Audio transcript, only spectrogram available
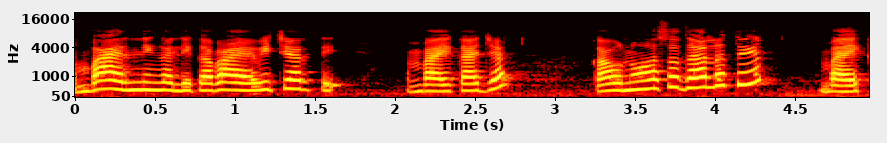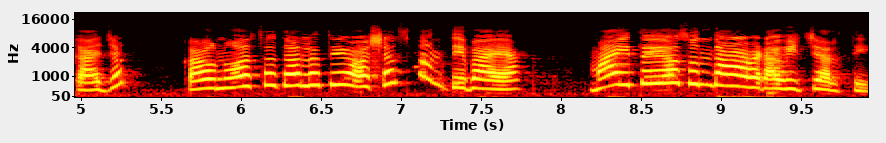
बाहेर निघाली का बाया विचारते. बाई काजल काहून हो असं झालं ते? बाई काजल काहून हो असं झालं ते? अशाच म्हणते बाया. माहीतही असून दहा वेळा विचारते.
